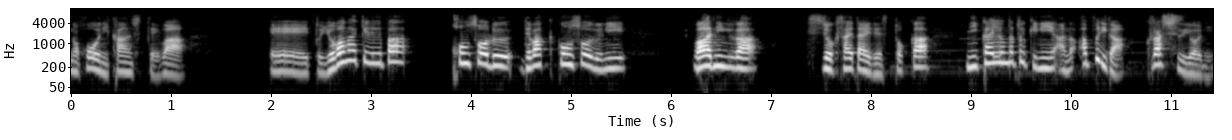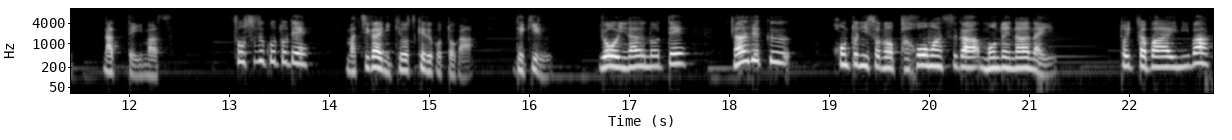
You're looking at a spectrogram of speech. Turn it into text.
の方に関しては、えーと、呼ばなければコンソール、デバッグコンソールにワーニングが出力されたりですとか、2回読んだときにあのアプリがクラッシュするようになっています。そうすることで間違いに気をつけることができるようになるので、なるべく本当にそのパフォーマンスが問題にならないといった場合には、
